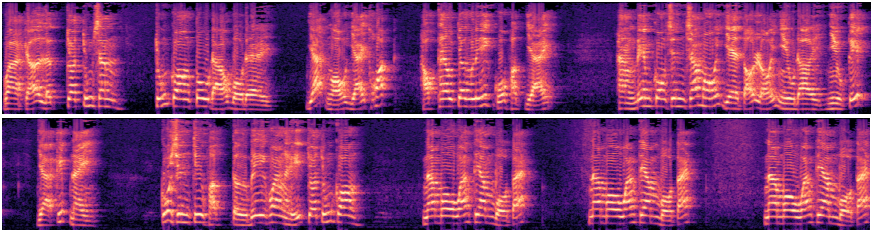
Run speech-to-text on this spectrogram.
và trợ lực cho chúng sanh. Chúng con tu đạo bồ đề, giác ngộ giải thoát học theo chân lý của Phật dạy. Hằng đêm con xin sám hối về tội lỗi nhiều đời, nhiều kiếp. Và kiếp này cuối xin chư Phật từ bi hoan hỷ cho chúng con. Nam mô Quán Thế Âm Bồ Tát. Nam mô Quán Thế Âm Bồ Tát. Nam mô Quán Thế Âm Bồ Tát.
